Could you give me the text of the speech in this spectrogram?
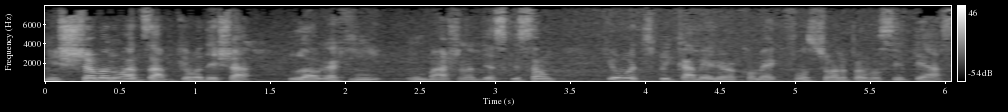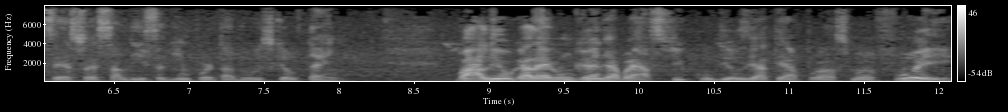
me chama no WhatsApp que eu vou deixar logo aqui embaixo na descrição, que eu vou te explicar melhor como é que funciona para você ter acesso a essa lista de importadores que eu tenho. Valeu, galera, um grande abraço, fique com Deus e até a próxima. Fui!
